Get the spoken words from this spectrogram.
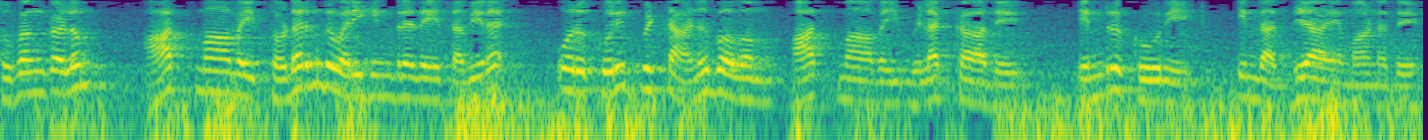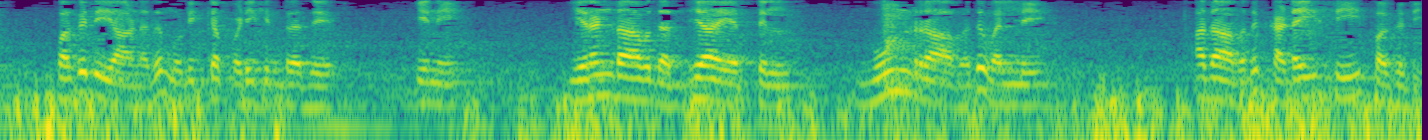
சுகங்களும் ஆத்மாவை தொடர்ந்து வருகின்றதே தவிர ஒரு குறிப்பிட்ட அனுபவம் ஆத்மாவை விளக்காது என்று கூறி இந்த அத்தியாயமானது பகுதியானது முடிக்கப்படுகின்றது. இனி இரண்டாவது அத்தியாயத்தில் மூன்றாவது வள்ளி அதாவது கடைசி பகுதி.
